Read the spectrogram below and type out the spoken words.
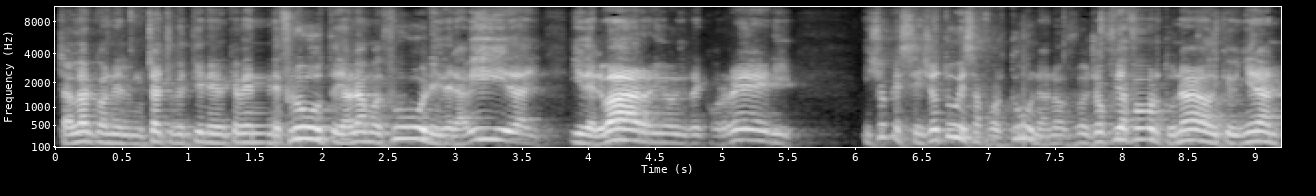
charlar con el muchacho que, tiene, que vende fruta y hablamos de fútbol y de la vida y, y del barrio y recorrer. Y, y yo qué sé, yo tuve esa fortuna, ¿no? Yo fui afortunado de que vinieran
